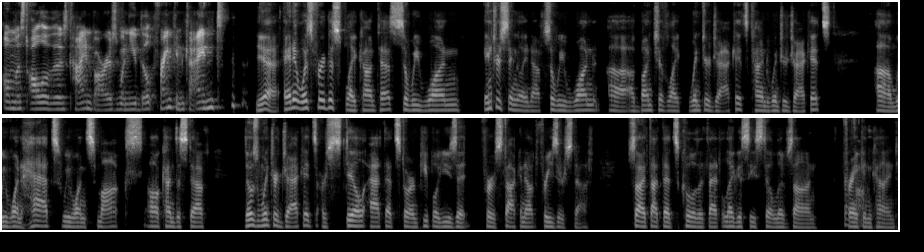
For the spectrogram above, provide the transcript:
almost all of those kind bars when you built frankenkind yeah and it was for a display contest so we won interestingly enough so we won uh, a bunch of like winter jackets kind winter jackets um, we won hats, we won smocks, all kinds of stuff. Those winter jackets are still at that store, and people use it for stocking out freezer stuff. So I thought that's cool that that legacy still lives on, Frankenkind.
